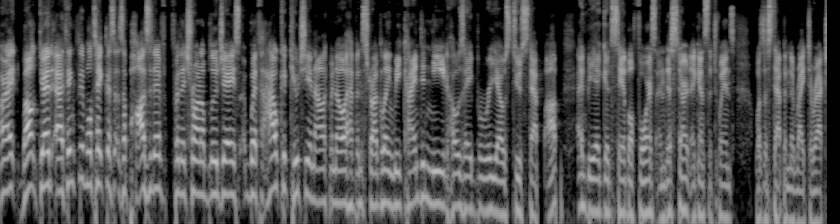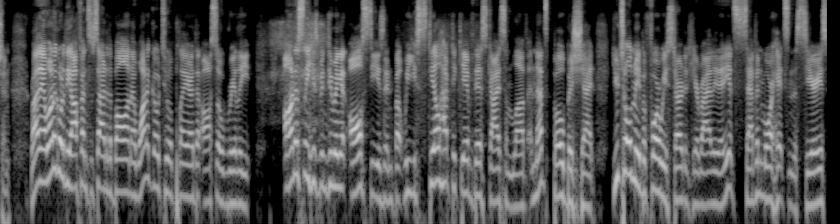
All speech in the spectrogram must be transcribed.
All right. Well, good. I think that we'll take this as a positive for the Toronto Blue Jays. With how Kikuchi and Alek Manoah have been struggling, we kind of need Jose Berrios to step up and be a good stable force. And this start against the Twins was a step in the right direction. Riley, I want to go to the offensive side of the ball, and I want to go to a player that also really honestly, he's been doing it all season, but we still have to give this guy some love, and that's Bo Bichette. You told me before we started here, Riley, that he had seven more hits in the series.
